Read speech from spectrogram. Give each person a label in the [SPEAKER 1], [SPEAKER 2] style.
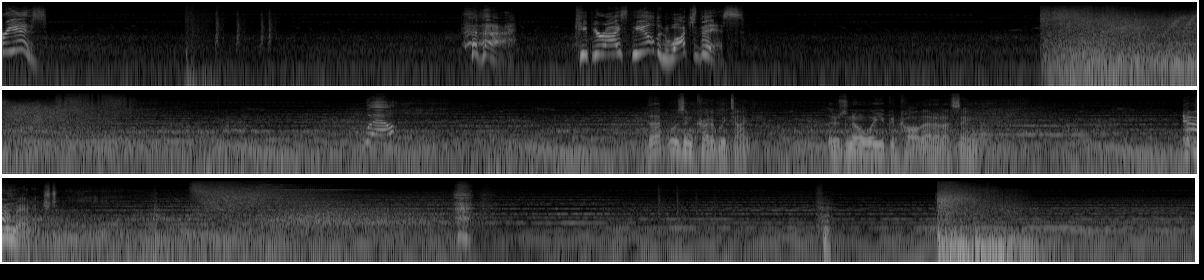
[SPEAKER 1] There he is! Keep your eyes peeled and watch this! Well,
[SPEAKER 2] That was incredibly tiny. There's no way you could call that a Rasengan. But you managed.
